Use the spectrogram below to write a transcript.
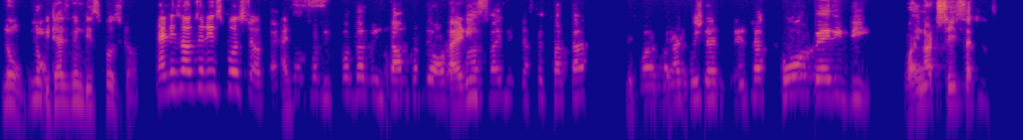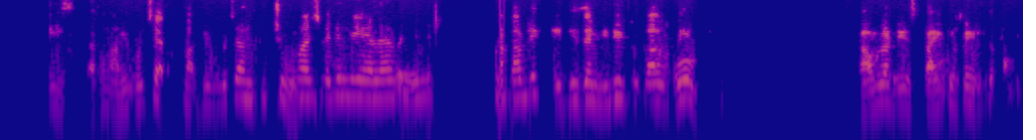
No, No. it has been disposed of. That is also disposed of. That I is also s- disposed of in terms of the order Queries? passed by the Justice Sarkar. Because my lord, with the, it's a four query B. Why not see, sir? Please, এখন আমি বলছি এখন আপনি বলছেন আমি কিচ্ছু বলছি Was within the allowable limit. না। Public, it is a municipal road. Now, he is trying to say. it's a public.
